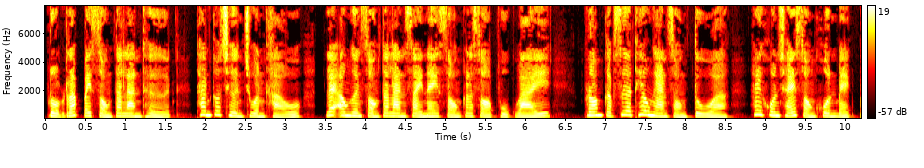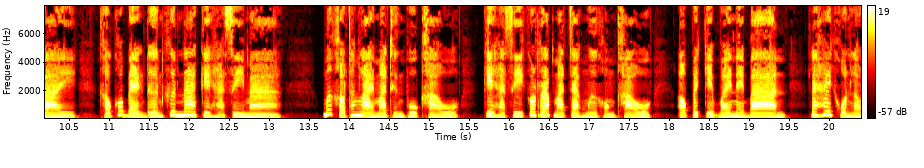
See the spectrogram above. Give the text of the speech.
โปรดรับไปสองตะลันเถิด ท่านก็เชิญชวนเขา และเอาเงินสองตะลันใส่ในสองกระสอบผูกไว้ พร้อมกับเสื้อเที่ยวงานสองตัวให้คนใช้สองคนแบกไป เขาก็แบกเดินขึ้นหน้าเกหะซีมา เมื่อเขาทั้งหลายมาถึงภูเขา เกหะซีก็รับมาจากมือของเขา เอาไปเก็บไว้ในบ้าน และให้คนเหล่า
